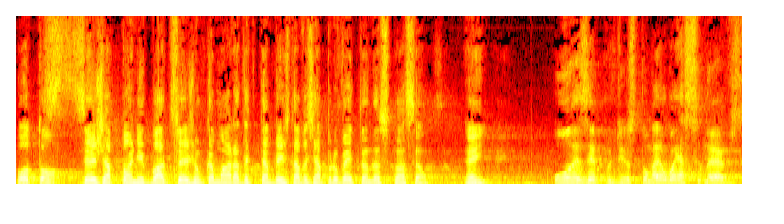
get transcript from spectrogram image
Ô, Tom, Seja paniguado, seja um camarada que também estava se aproveitando da situação. Hein? um exemplo disso, Tom, é o Écio Neves.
